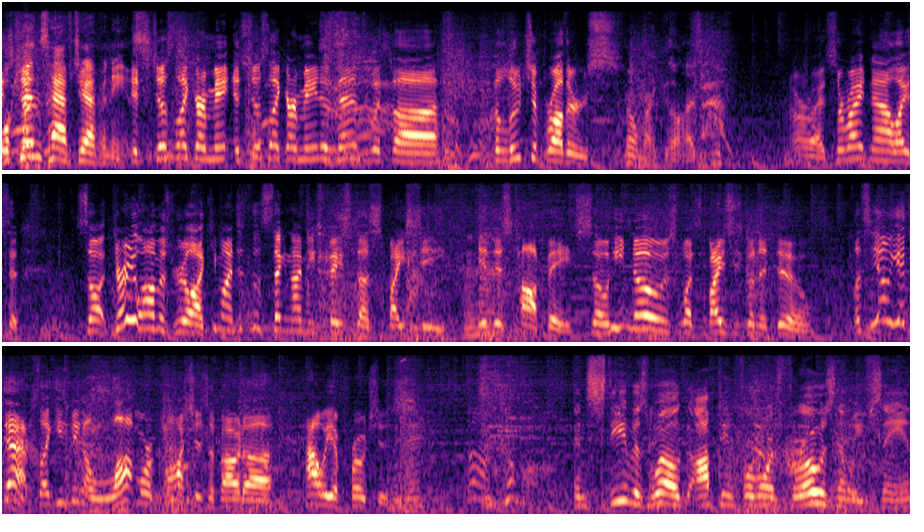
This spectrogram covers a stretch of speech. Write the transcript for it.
well, It's Ken's just, half Japanese. it's just like our main. It's just like our main event with uh, the Lucha Brothers. oh my god. All right, so right now, like I said, so Dirty Llama's real. Keep in mind, this is the second time he's faced us Spicy in this top eight, so he knows what Spicy's going to do. Let's see how he adapts. Like he's being a lot more cautious about uh, how he approaches. And Steve as well, opting for more throws than we've seen.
